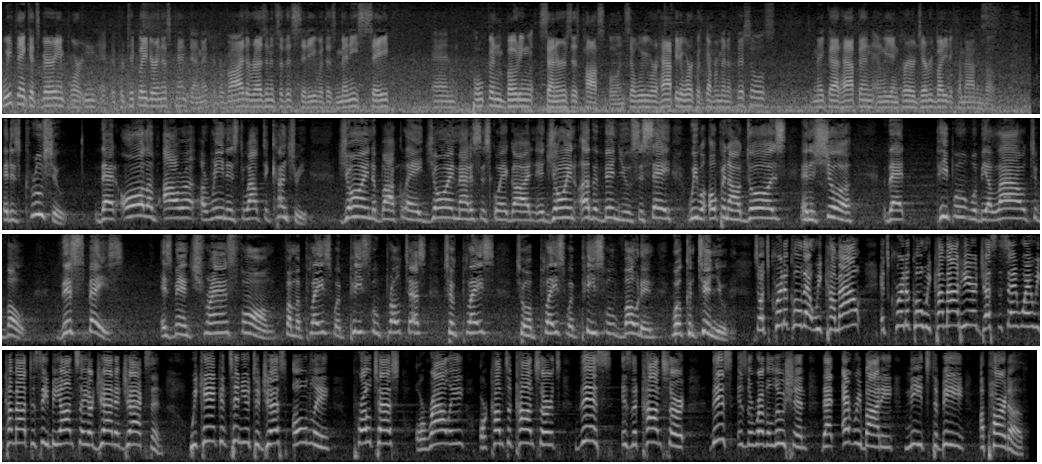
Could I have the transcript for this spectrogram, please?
We think it's very important, eh, particularly during this pandemic, to provide the residents of this city with as many safe and open boating centers as possible. And so we were happy to work with government officials to make that happen, and we encourage everybody to come out and vote. It is crucial that all of our arenas throughout the country join the Barclay, join Madison Square Garden, and join other venues to say we will open our doors and ensure that people will be allowed to vote. This space is being transformed from a place where peaceful protests took place to a place where peaceful voting will continue. So it's critical that we come out. It's critical we come out here just the same way we come out to see Beyonce or Janet Jackson. We can't continue to just only protest or rally or come to concerts. This is the concert. This is the revolution that everybody needs to be a part of.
